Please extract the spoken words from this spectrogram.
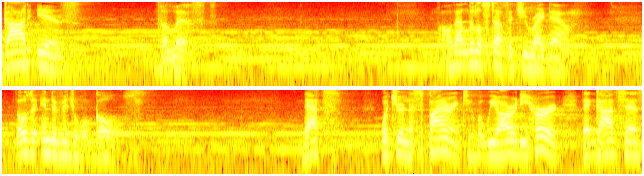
God is the list. All that little stuff that you write down, those are individual goals. That's what you're aspiring to, but we already heard that God says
